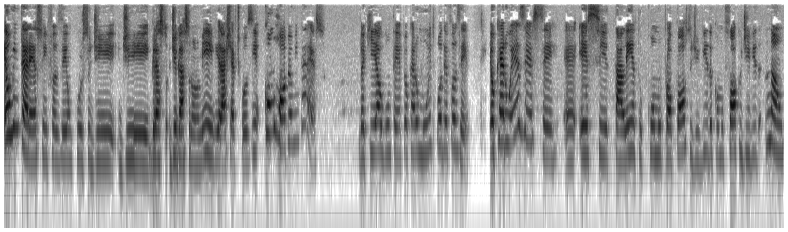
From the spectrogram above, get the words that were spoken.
Eu me interesso em fazer um curso de, de, de gastronomia e virar chefe de cozinha. Como hobby, eu me interesso. Daqui a algum tempo eu quero muito poder fazer. Eu quero exercer é, esse talento como propósito de vida, como foco de vida? Não.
